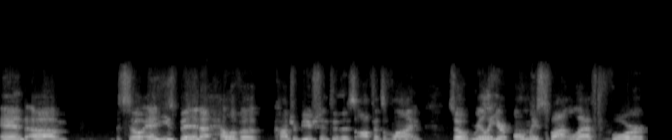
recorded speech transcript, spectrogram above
and um, so and he's been a hell of a contribution to this offensive line. So really, your only spot left for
